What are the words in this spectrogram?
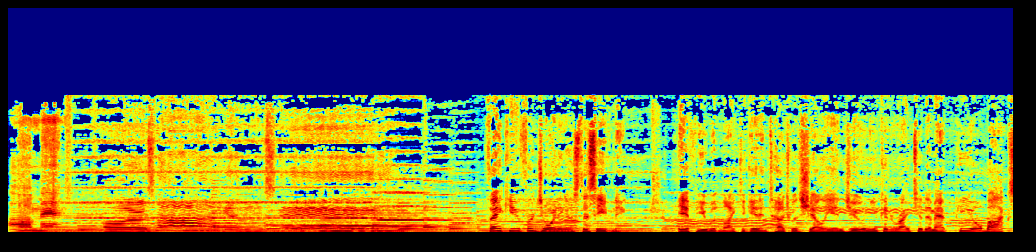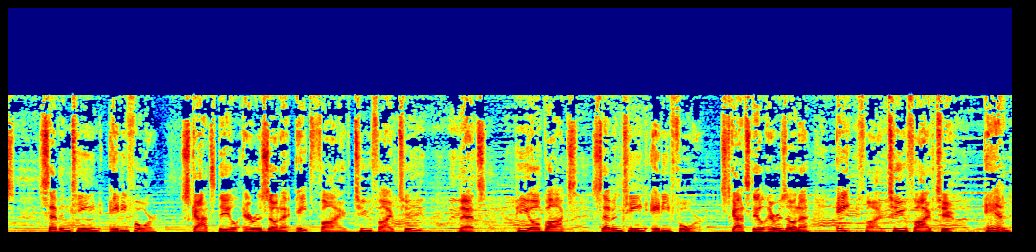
Amen. Thank you for joining us this evening. If you would like to get in touch with Shelley and June, you can write to them at P.O. Box 1784, Scottsdale, Arizona 85252. That's P.O. Box 1784, Scottsdale, Arizona 85252. And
